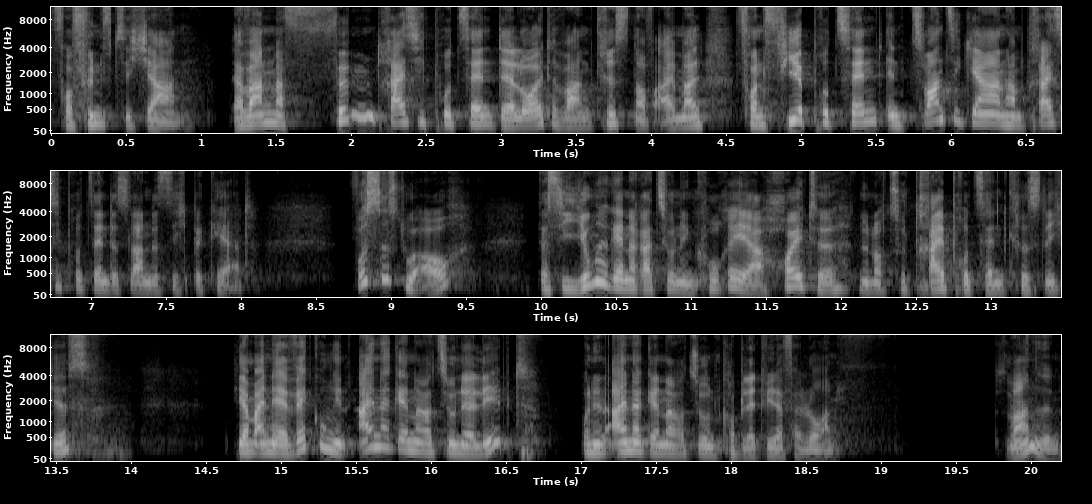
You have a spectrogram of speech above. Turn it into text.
vor 50 Jahren. Da waren mal 35 Prozent der Leute waren Christen auf einmal. Von 4 Prozent in 20 Jahren haben 30 Prozent des Landes sich bekehrt. Wusstest du auch, dass die junge Generation in Korea heute nur noch zu 3 Prozent christlich ist? Die haben eine Erweckung in einer Generation erlebt und in einer Generation komplett wieder verloren. Das ist Wahnsinn.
